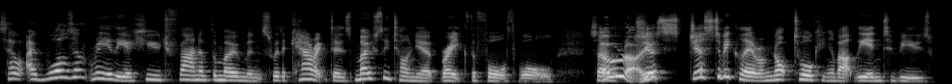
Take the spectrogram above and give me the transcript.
So I wasn't really a huge fan of the moments where the characters, mostly Tonya, break the fourth wall. So Oh, right. just just to be clear, I'm not talking about the interviews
